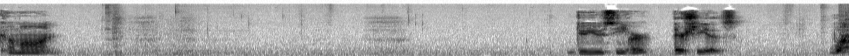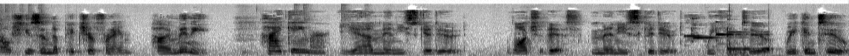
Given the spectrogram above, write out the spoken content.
Come on. Do you see her? There she is. Wow, she's in the picture frame. Hi Minnie. hi gamer. Yeah, Minnie Skidooed. Watch this. Minnie Skidooed. We can too. We can too.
